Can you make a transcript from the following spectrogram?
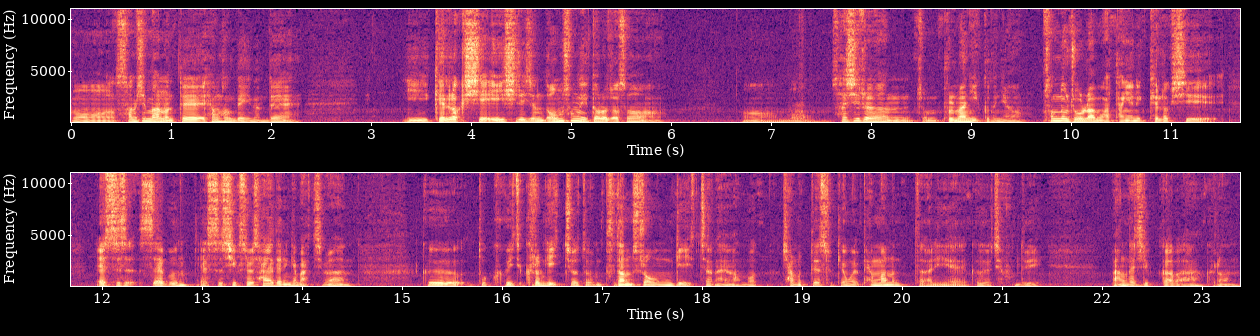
어 30만 원대 형성돼 있는데 이 갤럭시 A 시리즈는 너무 성능이 떨어져서 어 뭐 사실은 좀 불만이 있거든요. 성능 좋으려면 당연히 갤럭시 S7, S6를 사야 되는 게 맞지만 그 또 그 그런 게 있죠. 좀 부담스러운 게 있잖아요. 뭐 잘못됐을 경우에 100만 원 단위의 그 제품들이 망가질까 봐 그런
